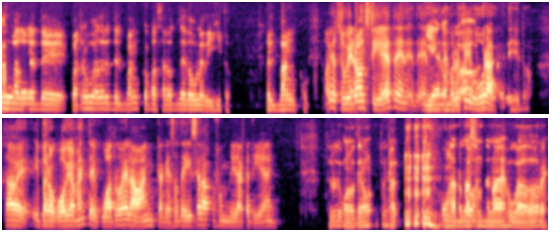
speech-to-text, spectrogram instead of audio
jugadores de, cuatro jugadores del banco pasaron de doble dígito del banco. Oye, estuvieron siete en, en, figura. ¿Sabes? Y pero obviamente cuatro de la banca, que eso te dice la profundidad que tienen. Cuando tienen una rotación de nueve jugadores,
